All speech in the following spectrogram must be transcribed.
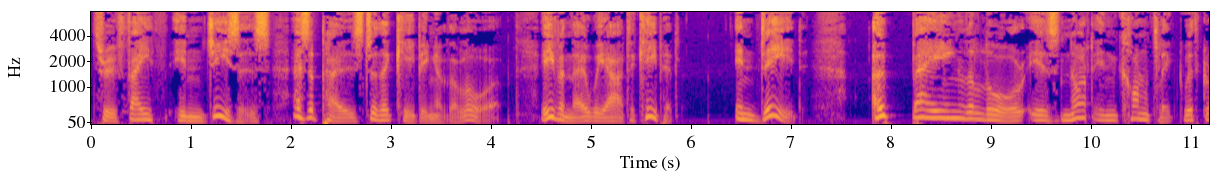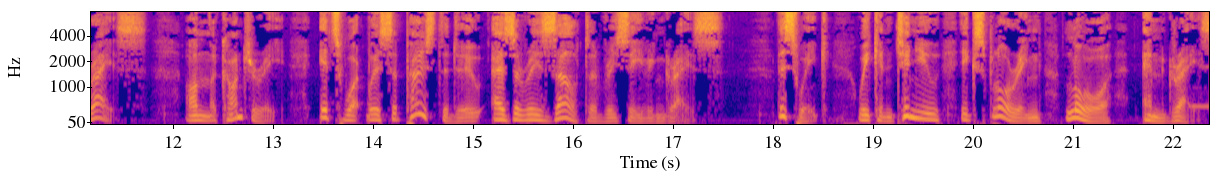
through faith in Jesus, as opposed to the keeping of the law, even though we are to keep it. Indeed, obeying the law is not in conflict with grace. On the contrary, it's what we're supposed to do as a result of receiving grace. This week, we continue exploring law and grace.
